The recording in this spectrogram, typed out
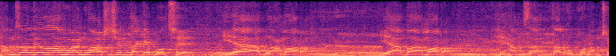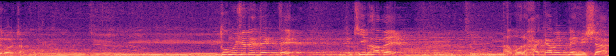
হামজা আল্লাহ আনহু আসছেন, তাকে বলছে, ইয়া আবু আমারা, ইয়া আবা আমারা, হে হামজা, তার উপনাম ছিল এটা। তুমি যদি দেখতে কীভাবে? আবুল হাকাম ইবনে হিসাম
